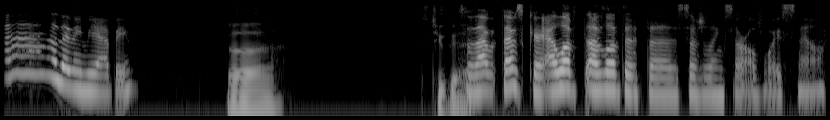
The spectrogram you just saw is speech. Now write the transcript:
Ah, that made me happy. Uh, it's too good. So that that was great. I love I love that the social links are all voiced now.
